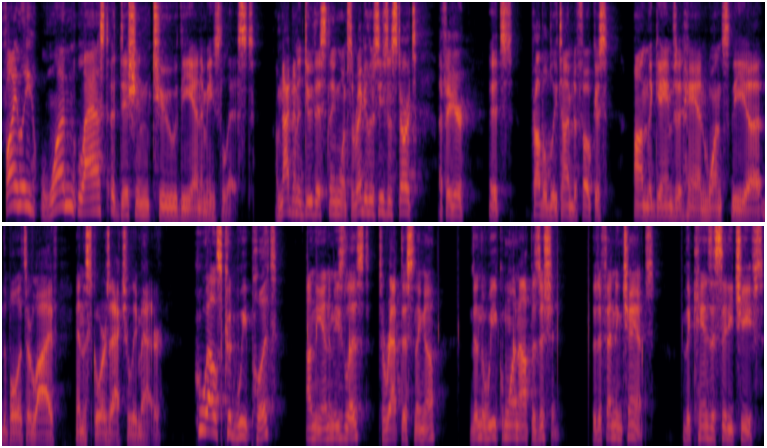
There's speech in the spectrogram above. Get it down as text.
Finally, one last addition to the enemies list. I'm not going to do this thing once the regular season starts. I figure it's probably time to focus on the games at hand once the uh, the bullets are live and the scores actually matter. Who else could we put on the enemies list to wrap this thing up than the week one opposition, the defending champs, the Kansas City Chiefs?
